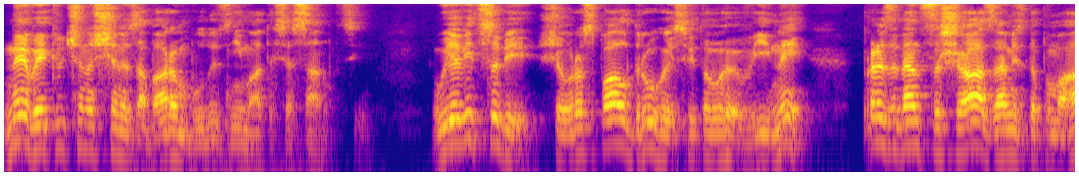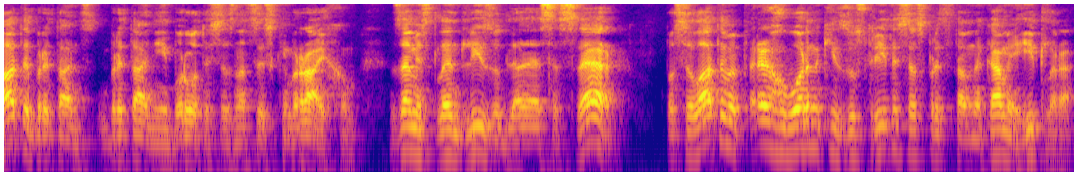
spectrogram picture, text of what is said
Не виключено, що незабаром будуть зніматися санкції. Уявіть собі, що в розпал Другої світової війни президент США замість допомагати Британці- Британії боротися з нацистським райхом, замість ленд-лізу для СССР, посилатиме переговорників зустрітися з представниками Гітлера,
